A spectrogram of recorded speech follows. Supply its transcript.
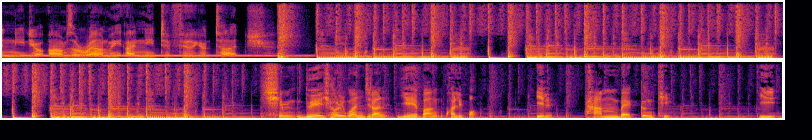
I need your arms around me. I need to feel your touch. 심뇌혈관 질환 예방 관리법 1. 담배 끊기 2.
